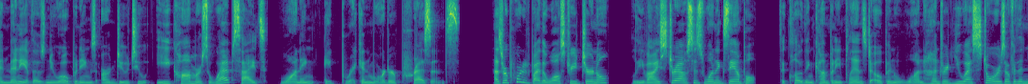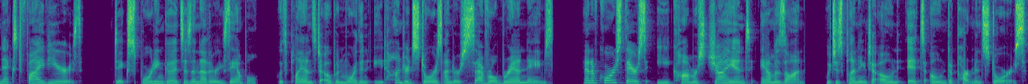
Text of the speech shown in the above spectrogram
and many of those new openings are due to e commerce websites wanting a brick and mortar presence. As reported by the Wall Street Journal, Levi Strauss is one example. The clothing company plans to open 100 U.S. stores over the next five years. Dick's Sporting Goods is another example, with plans to open more than 800 stores under several brand names. And of course, there's e commerce giant Amazon, which is planning to own its own department stores.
